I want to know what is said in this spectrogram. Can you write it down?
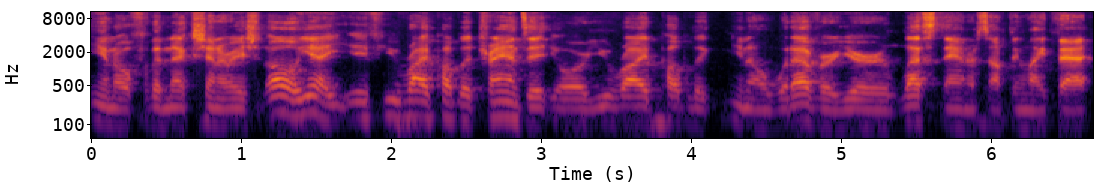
you know, for the next generation. Oh yeah, if you ride public transit or you ride public, you know, whatever, you're less than or something like that.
